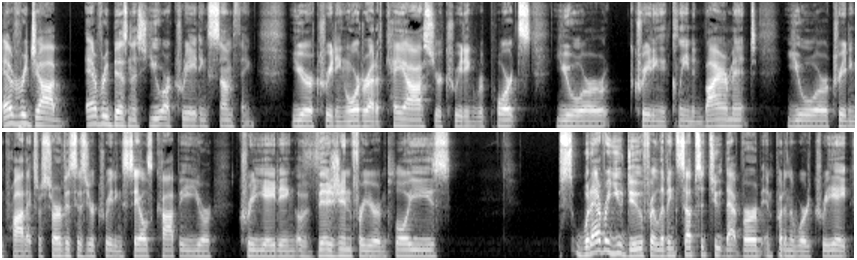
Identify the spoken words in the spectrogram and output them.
Every job, every business, you are creating something. You're creating order out of chaos. You're creating reports. You're creating a clean environment, you're creating products or services, you're creating sales copy, you're creating a vision for your employees. Whatever you do for a living, substitute that verb and put in the word create.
